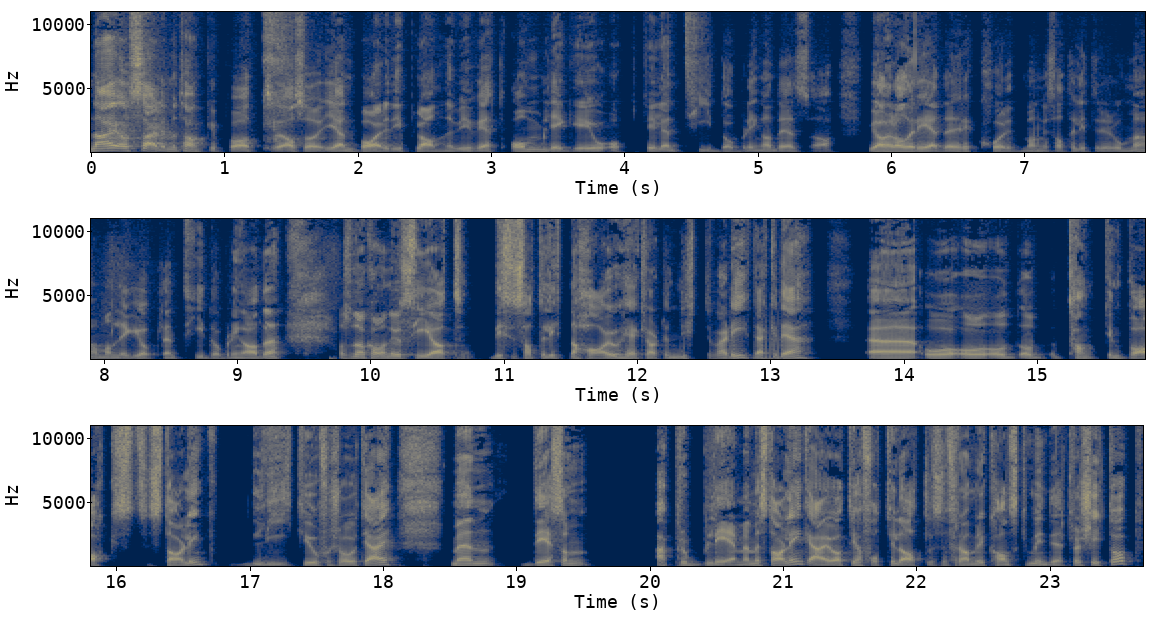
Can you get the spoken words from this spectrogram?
Nei, og særlig med tanke på at altså, igjen, bare de planene vi vet om, legger jo opp til en tidobling av det Vi har allerede rekordmange satellitter i rommet, og man legger jo opp til en tidobling av det. Altså, nå kan man jo si at disse satellittene har jo helt klart en nytteverdi, det er ikke det. Uh, og, og, og, tanken bak Starlink liker jo for så vidt jeg, men det som er problemet med Starlink, er jo at de har fått tillatelse fra amerikanske myndigheter til å skyte opp.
